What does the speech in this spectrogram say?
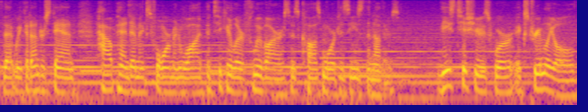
that we could understand how pandemics form and why particular flu viruses cause more disease than others. These tissues were extremely old,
